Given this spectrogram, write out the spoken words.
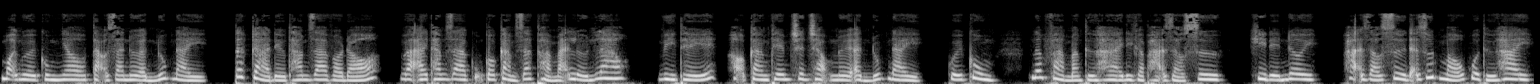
mọi người cùng nhau tạo ra nơi ẩn núp này, tất cả đều tham gia vào đó, và ai tham gia cũng có cảm giác thỏa mãn lớn lao. Vì thế, họ càng thêm trân trọng nơi ẩn núp này. Cuối cùng, Lâm Phàm mang thứ hai đi gặp hạ giáo sư. Khi đến nơi, hạ giáo sư đã rút máu của thứ hai,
